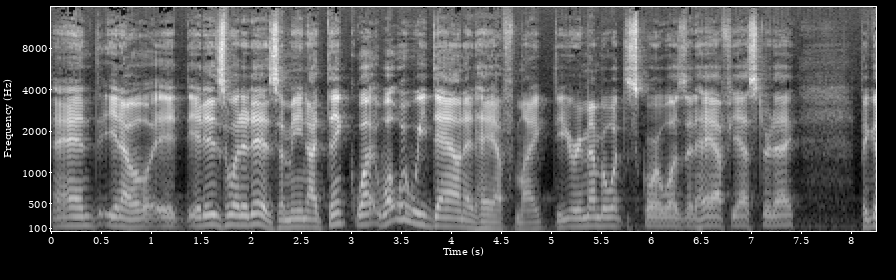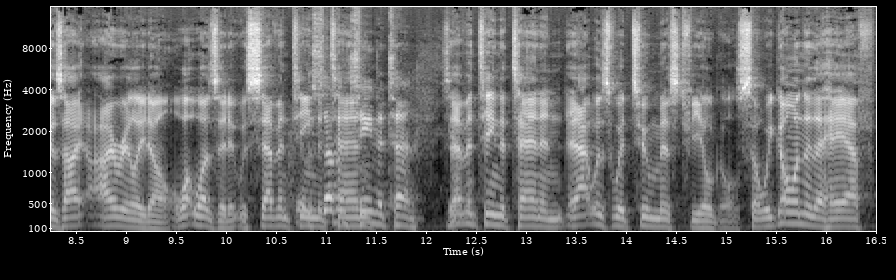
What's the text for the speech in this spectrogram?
And, you know, it, it is what it is. I mean, I think what, what were we down at half, Mike? Do you remember what the score was at half yesterday? Because I, I really don't. What was it? It was 17 it was to 17 10. to 10. 17 to 10. And that was with two missed field goals. So we go into the half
